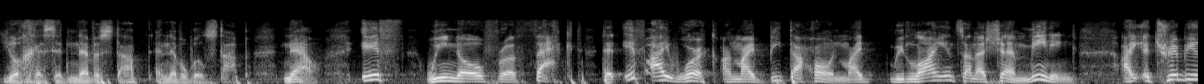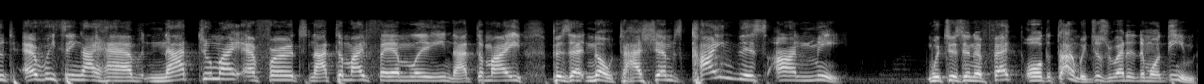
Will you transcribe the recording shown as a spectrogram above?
Your chesed never stopped and never will stop. Now, if we know for a fact that if I work on my bitachon, my reliance on Hashem, meaning I attribute everything I have not to my efforts, not to my family, not to my possession, no, to Hashem's kindness on me which is in effect all the time. We just read it in Modim.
